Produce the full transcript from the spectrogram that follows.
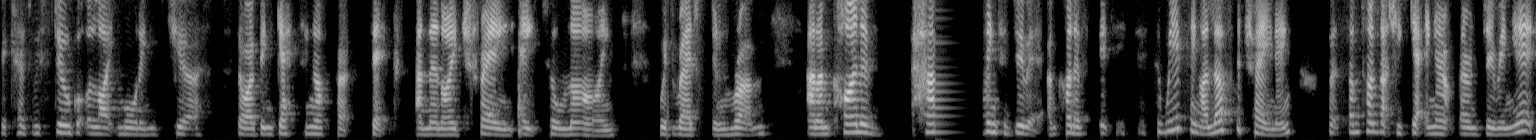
because we've still got the light mornings just. So I've been getting up at six, and then I train eight till nine with Reg and rum, and I'm kind of having to do it. I'm kind of it's, it's, it's a weird thing. I love the training but sometimes actually getting out there and doing it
